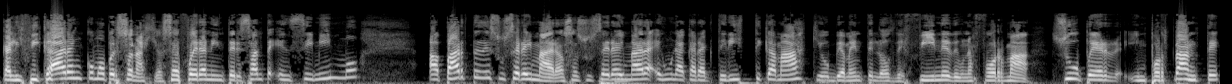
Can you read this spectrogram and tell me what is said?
calificaran como personajes, o sea, fueran interesantes en sí mismos aparte de su ser aymara, o sea, su ser aymara es una característica más que obviamente los define de una forma súper importante,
